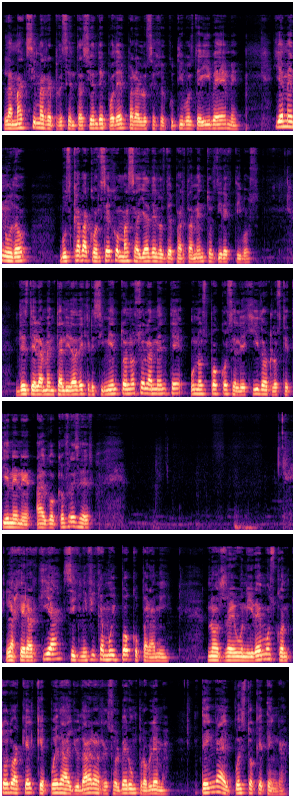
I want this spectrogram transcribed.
la máxima representación de poder para los ejecutivos de IBM, y a menudo buscaba consejo más allá de los departamentos directivos. Desde la mentalidad de crecimiento, no solamente unos pocos elegidos los que tienen algo que ofrecer, la jerarquía significa muy poco para mí nos reuniremos con todo aquel que pueda ayudar a resolver un problema, tenga el puesto que tenga.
